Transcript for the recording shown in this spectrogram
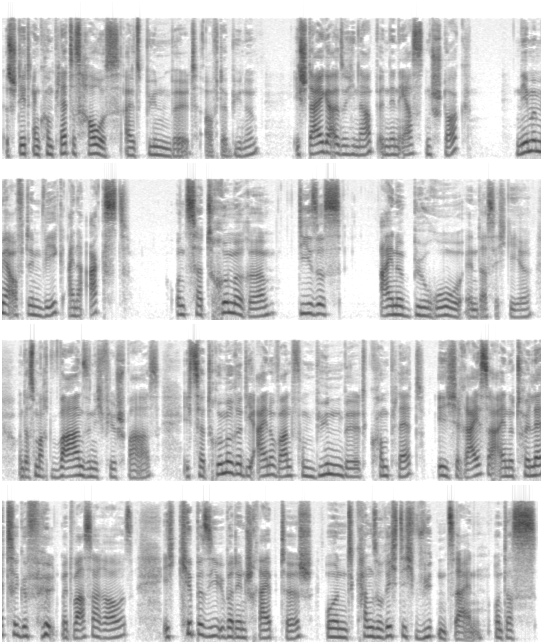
es steht ein komplettes Haus als Bühnenbild auf der Bühne. Ich steige also hinab in den ersten Stock, nehme mir auf dem Weg eine Axt und zertrümmere dieses eine Büro, in das ich gehe. Und das macht wahnsinnig viel Spaß. Ich zertrümmere die eine Wand vom Bühnenbild komplett. Ich reiße eine Toilette gefüllt mit Wasser raus. Ich kippe sie über den Schreibtisch und kann so richtig wütend sein. Und das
